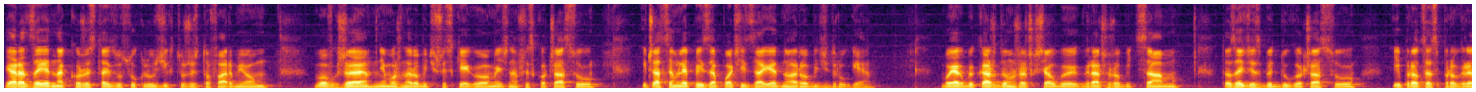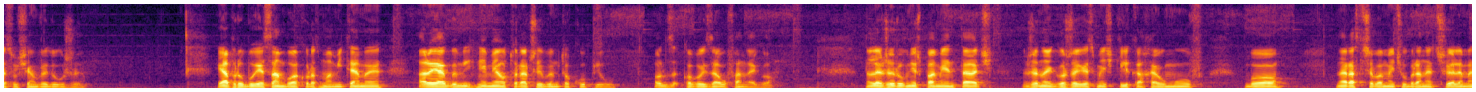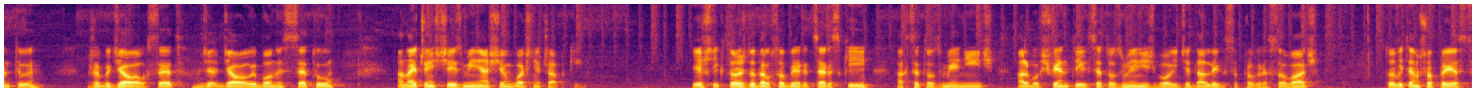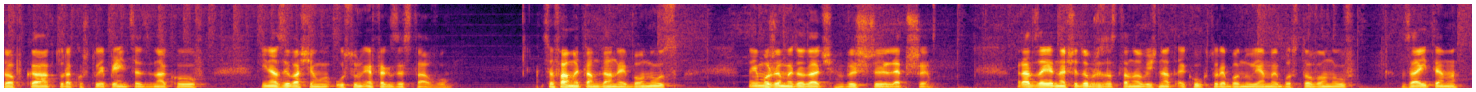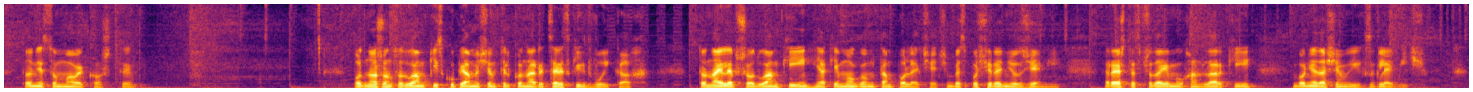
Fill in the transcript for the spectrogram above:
Ja radzę jednak korzystać z usług ludzi, którzy to farmią, bo w grze nie można robić wszystkiego, mieć na wszystko czasu i czasem lepiej zapłacić za jedno, a robić drugie. Bo jakby każdą rzecz chciałby gracz robić sam, to zejdzie zbyt długo czasu i proces progresu się wydłuży. Ja próbuję sam, bo akurat mam itemy, ale jakbym ich nie miał, to raczej bym to kupił od kogoś zaufanego. Należy również pamiętać, że najgorzej jest mieć kilka hełmów, bo naraz trzeba mieć ubrane trzy elementy, żeby działał set, dzia- działały bony z setu, a najczęściej zmienia się właśnie czapki. Jeśli ktoś dodał sobie rycerski, a chce to zmienić, albo święty i chce to zmienić, bo idzie dalej, chce progresować, to w item shopie jest cofka, która kosztuje 500 znaków i nazywa się usuń efekt zestawu. Cofamy tam dany bonus, no i możemy dodać wyższy, lepszy. Radzę jednak się dobrze zastanowić nad EQ, które bonujemy, bo 100 wonów za item to nie są małe koszty. Podnosząc odłamki skupiamy się tylko na rycerskich dwójkach. To najlepsze odłamki, jakie mogą tam polecieć, bezpośrednio z ziemi. Resztę sprzedajemy u handlarki, bo nie da się ich zglebić.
